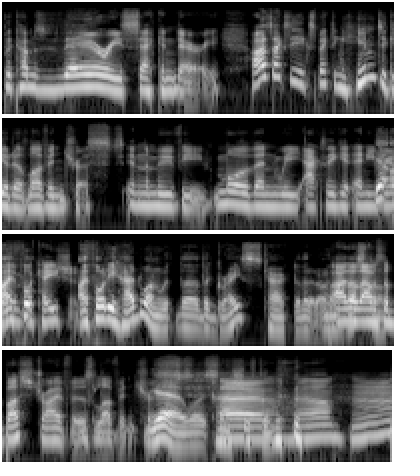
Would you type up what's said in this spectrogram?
becomes very secondary. I was actually expecting him to get a love interest in the movie more than we actually get any Yeah, real I thought- I thought he had one with the the Grace character that. I thought that was the bus driver's love interest. Yeah, well, it kinda so, shifted. well, hmm,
